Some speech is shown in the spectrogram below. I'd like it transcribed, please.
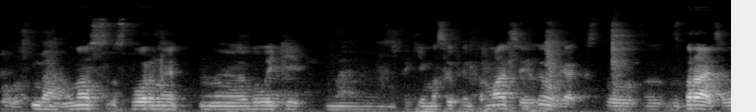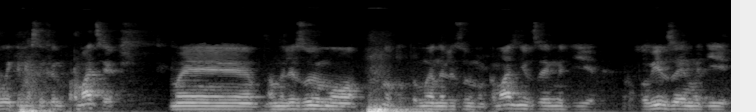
було. Да, у нас створений е, великий такий масив інформації. Ну як збирається великий масив інформації. Ми аналізуємо, ну тобто ми аналізуємо командні взаємодії, групові взаємодії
